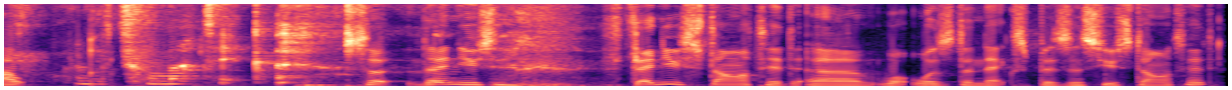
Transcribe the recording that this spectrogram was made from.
Oh, kind of traumatic. so then you then you started. Uh, what was the next business you started?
